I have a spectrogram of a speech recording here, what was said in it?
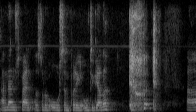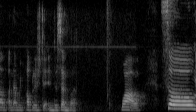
and then spent the sort of autumn putting it all together. um, and then we published it in December. Wow. So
